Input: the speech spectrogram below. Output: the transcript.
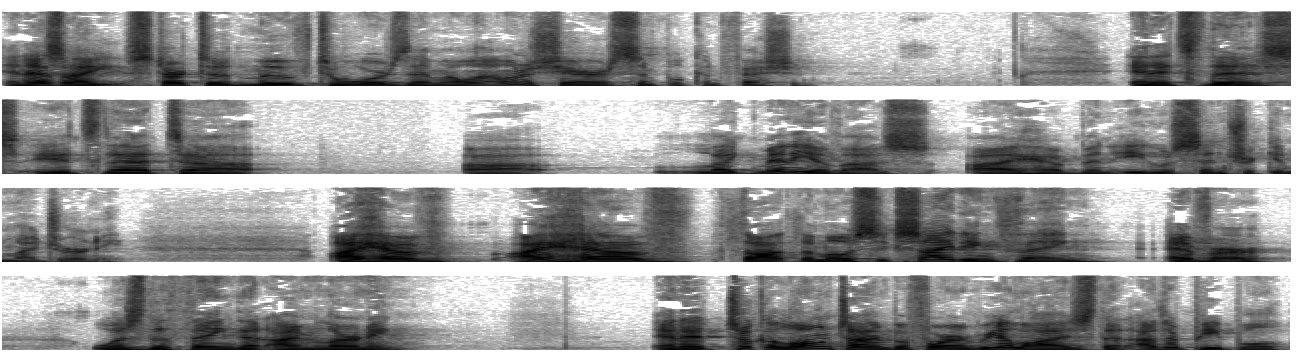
and as I start to move towards them, I want, I want to share a simple confession. And it's this it's that, uh, uh like many of us, I have been egocentric in my journey. I have, I have thought the most exciting thing ever was the thing that I'm learning. And it took a long time before I realized that other people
